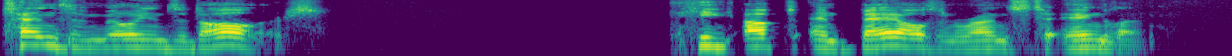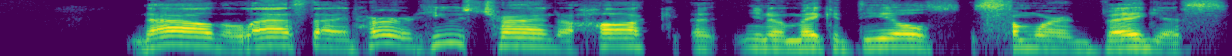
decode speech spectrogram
tens of millions of dollars." He ups and bails and runs to England. Now, the last I had heard, he was trying to hawk, uh, you know, make a deal somewhere in Vegas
